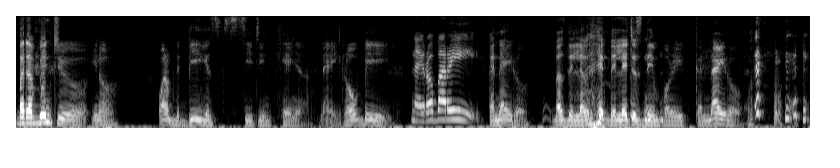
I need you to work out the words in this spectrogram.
But I've been to you know one of the biggest city in Kenya, Nairobi. Nairobi. Kanairo. That's the the latest name for it. Kanairo.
